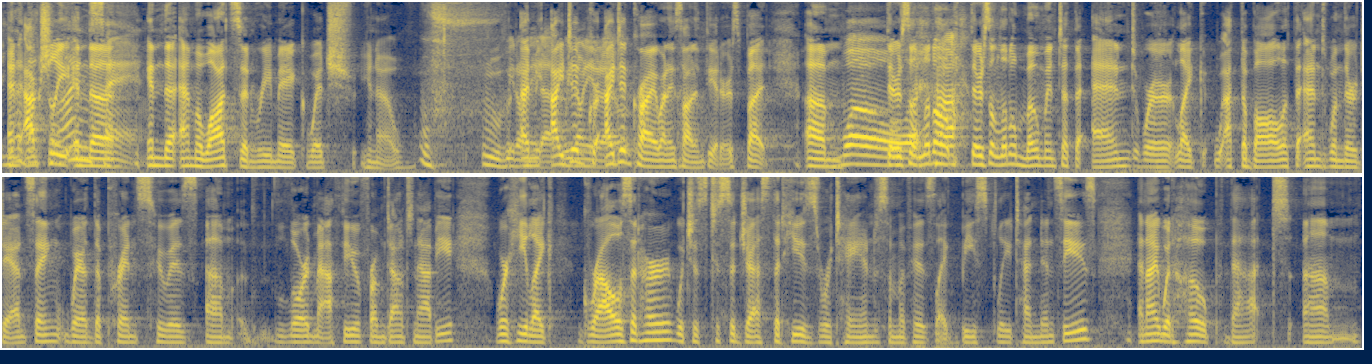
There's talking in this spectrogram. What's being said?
Yeah, and actually, in the saying. in the Emma Watson remake, which you know, We don't I mean, I did cr- I did cry when I saw it in theaters, but um, Whoa. there's a little there's a little moment at the end where like at the ball at the end when they're dancing, where the prince who is um, Lord Matthew from Downton Abbey, where he like growls at her, which is to suggest that he's retained some of his like beastly tendencies, and I would hope that. Um,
